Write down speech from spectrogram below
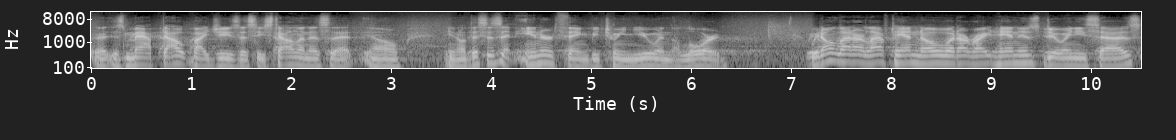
is mapped out by Jesus. He's telling us that, you know, you know, this is an inner thing between you and the Lord. We don't let our left hand know what our right hand is doing, he says.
